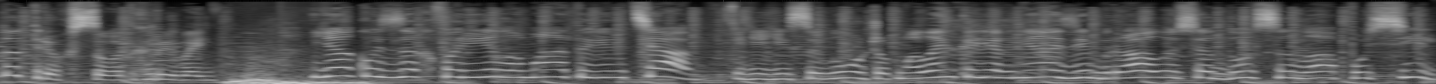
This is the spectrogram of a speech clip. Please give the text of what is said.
до 300 гривень. Якось захворіла мати вівця. Її синочок, маленьке ягня, зібралося до села Посіль.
